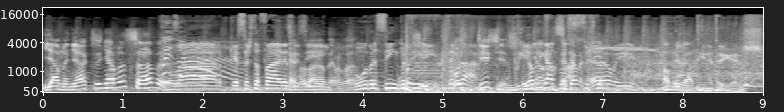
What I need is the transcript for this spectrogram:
E amanhã a cozinha avançada. Claro, porque é sexta-feira, Zezinho. verdade, é verdade. Um abracinho Um para ti. Boas já. notícias. E obrigado pela sugestão aí. Obrigado. Tina 3.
